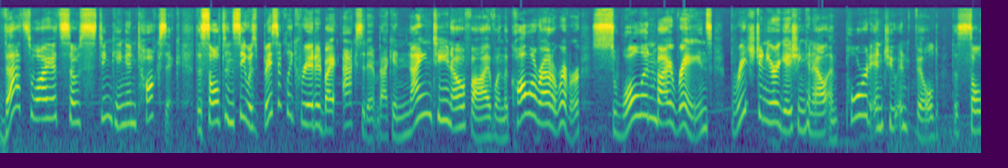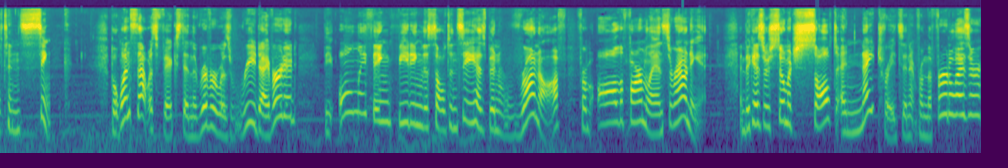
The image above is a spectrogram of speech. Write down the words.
That's why it's so stinking and toxic. The Salton Sea was basically created by accident back in 1905 when the Colorado River, swollen by rains, breached an irrigation canal and poured into and filled the Salton Sink. But once that was fixed and the river was re-diverted, the only thing feeding the Salton Sea has been runoff from all the farmland surrounding it. And because there's so much salt and nitrates in it from the fertilizer,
